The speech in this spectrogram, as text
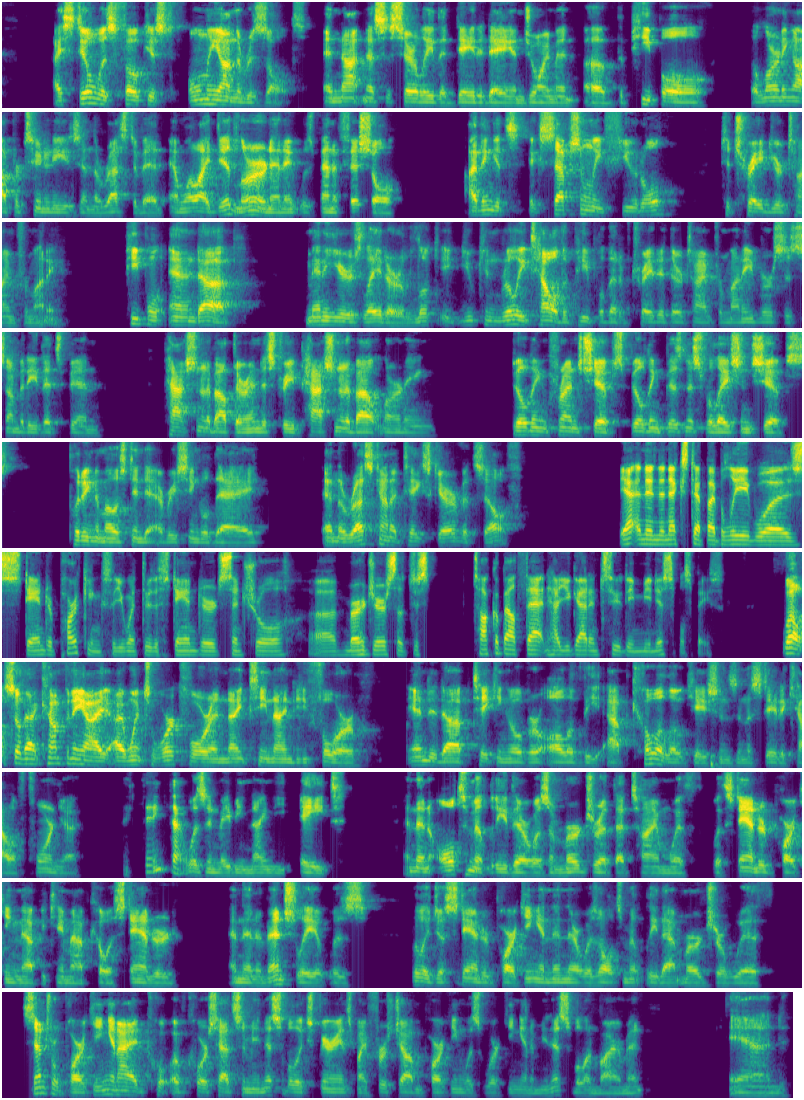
I still was focused only on the result and not necessarily the day to day enjoyment of the people, the learning opportunities, and the rest of it. And while I did learn and it was beneficial, I think it's exceptionally futile to trade your time for money. People end up many years later look you can really tell the people that have traded their time for money versus somebody that's been passionate about their industry passionate about learning building friendships building business relationships putting the most into every single day and the rest kind of takes care of itself. Yeah and then the next step i believe was standard parking. So you went through the standard central uh, merger. So just talk about that and how you got into the municipal space well, so that company I, I went to work for in 1994 ended up taking over all of the APCOA locations in the state of California. I think that was in maybe 98. And then ultimately there was a merger at that time with, with standard parking that became APCOA standard. And then eventually it was really just standard parking. And then there was ultimately that merger with central parking and i had co- of course had some municipal experience. My first job in parking was working in a municipal environment and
